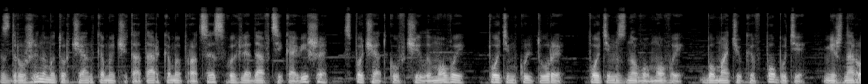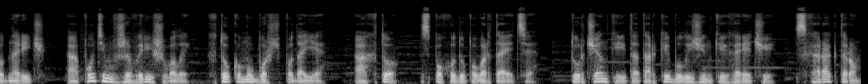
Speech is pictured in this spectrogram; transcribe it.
З дружинами турчанками чи татарками процес виглядав цікавіше. Спочатку вчили мови, потім культури, потім знову мови, бо матюки в побуті, міжнародна річ, а потім вже вирішували, хто кому борщ подає, а хто з походу повертається. Турчанки і татарки були жінки гарячі, з характером.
